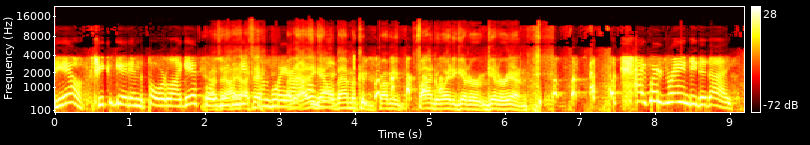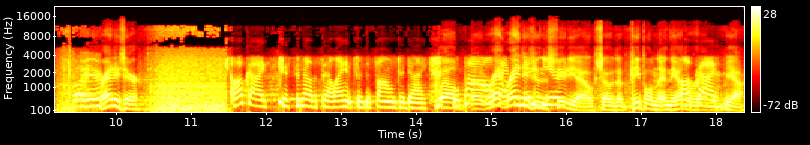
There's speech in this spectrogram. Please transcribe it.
Yeah, she could get in the portal, I guess, Yeah, or I, you thi- can I get thi- somewhere. I, thi- I think know. Alabama could probably find a way to get her get her in. Hey, where's Randy today? Right here. Randy's here. Okay, just another fella answered the phone today. Well, Paul, uh, Ra- Randy's in the Year. studio, so the people in the, in the other Okay. room, yeah.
